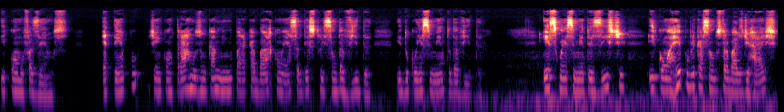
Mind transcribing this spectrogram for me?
e como fazemos. É tempo de encontrarmos um caminho para acabar com essa destruição da vida e do conhecimento da vida. Esse conhecimento existe e, com a republicação dos trabalhos de Reich,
